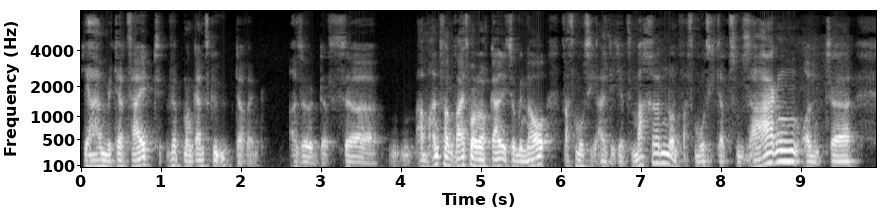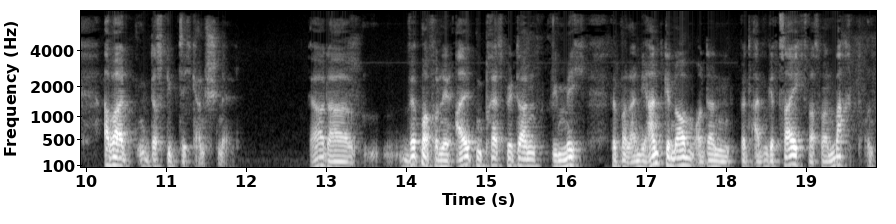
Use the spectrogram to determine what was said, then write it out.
ja, mit der Zeit wird man ganz geübt darin. Also das äh, am Anfang weiß man noch gar nicht so genau, was muss ich eigentlich jetzt machen und was muss ich dazu sagen und äh, aber das gibt sich ganz schnell. Ja, da wird man von den alten Presbytern wie mich wird man an die Hand genommen und dann wird einem gezeigt, was man macht und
